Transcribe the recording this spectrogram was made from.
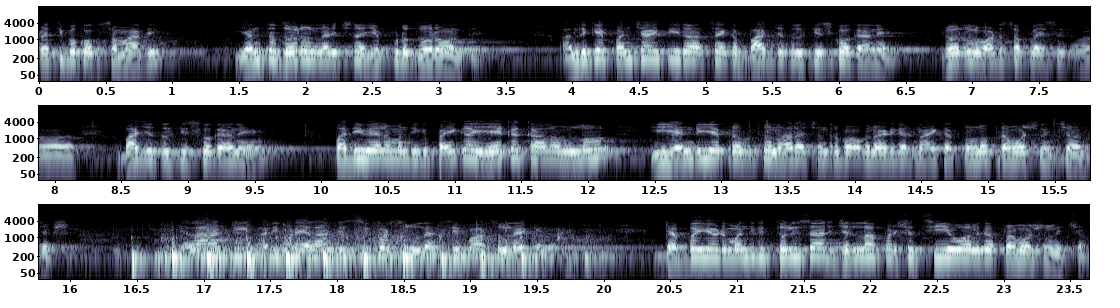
ప్రతిభకు ఒక సమాధి. ఎంత దూరం నడిచినా ఎప్పుడు దూరం అంతే. అందుకే పంచాయతీరాజ్ శాఖ బాధ్యతలు తీసుకోగానే రూరల్ వాటర్ సప్లై బాధ్యతలు తీసుకోగానే పదివేల మందికి పైగా ఏకకాలంలో ఈ ఎన్డీఏ ప్రభుత్వం నారా చంద్రబాబు నాయుడు గారి నాయకత్వంలో ప్రమోషన్ ఇచ్చాం అధ్యక్ష ఎలాంటి అది కూడా ఎలాంటి సిఫార్సులు లే- సిఫార్సులు లేకుండా డెబ్బై ఏడు మందికి తొలిసారి జిల్లా పరిషత్ సీఈఓలుగా ప్రమోషన్లు ఇచ్చాం.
